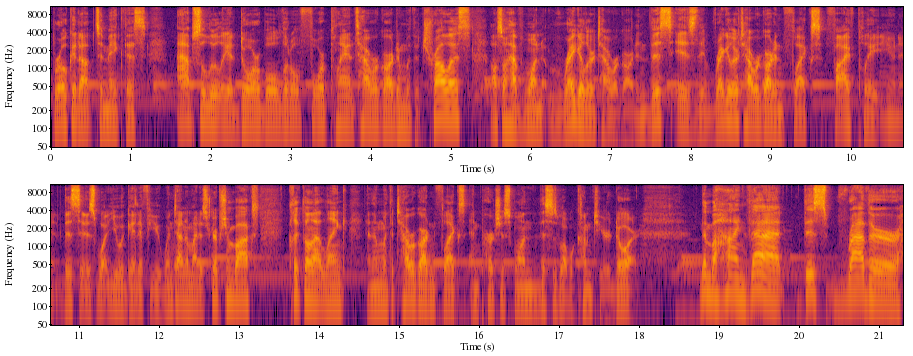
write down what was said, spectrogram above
broke it up to make this absolutely adorable little four plant tower garden with a trellis. I also have one regular tower garden. This is the regular tower garden flex five plate unit. This is what you would get if you went down to my description box, clicked on that link, and then went to tower garden flex and purchased one. This is what will come to your door. Then behind that, this rather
